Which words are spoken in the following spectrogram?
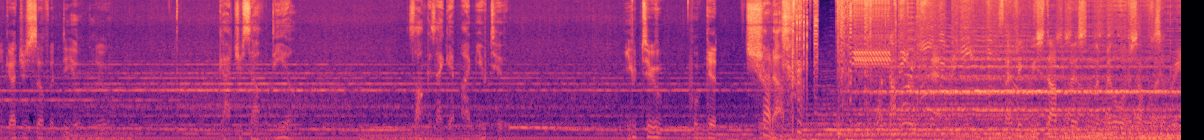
you got yourself a deal, Blue. Got yourself a deal. As long as I get my Mewtwo. You two will get. Shut up. I think we stopped this in the middle of something.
